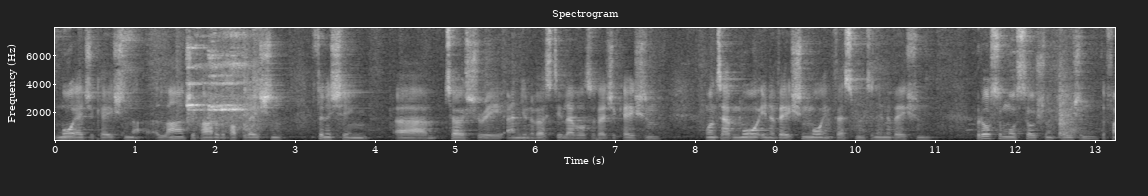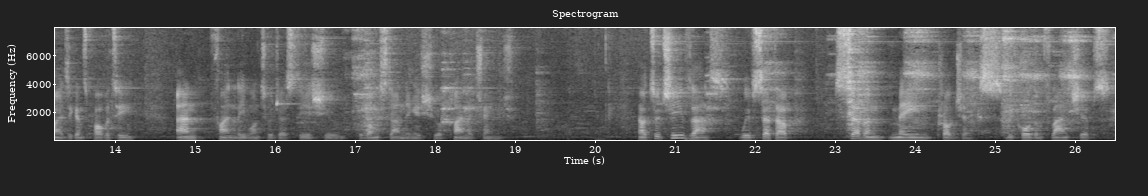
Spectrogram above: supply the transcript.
more education, a larger part of the population finishing um, tertiary and university levels of education. Want to have more innovation, more investment in innovation, but also more social inclusion, the fight against poverty, and finally want to address the issue, the long-standing issue of climate change. Now, to achieve that, we've set up seven main projects. We call them flagships,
